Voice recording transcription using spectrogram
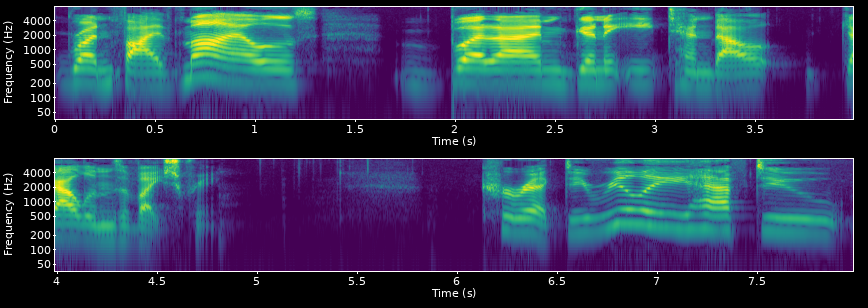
run five miles, but I'm going to eat 10 bal- gallons of ice cream. Correct. You really have to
